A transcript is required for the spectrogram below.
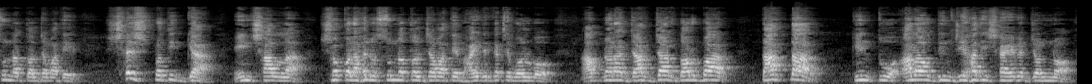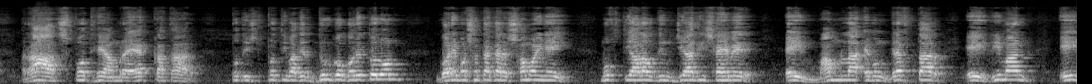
সুন্নাতল জামাতের শেষ প্রতিজ্ঞা। ইনশাল্লাহ সকল আহল সুন্নাতল জামাতের ভাইদের কাছে বলব, আপনারা যার যার দরবার, তার তার কিন্তু আলাউদ্দিন জিহাদি সাহেবের জন্য রাজপথে আমরা এক কাতার প্রতিবাদের দুর্গ গড়ে তুলুন। গড়ে বসে থাকার সময় নেই। মুফতি আলাউদ্দিন জিহাদি সাহেবের এই মামলা এবং গ্রেফতার, এই রিমান্ড, এই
